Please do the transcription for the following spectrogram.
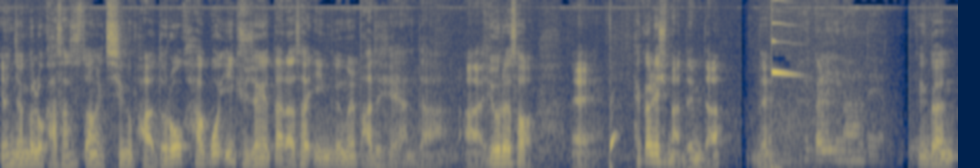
연장근로 가산 수당을 지급하도록 하고 이 규정에 따라서 임금을 받으셔야 한다. 아, 요래서 예, 헷갈리시면 안 됩니다. 네. 헷갈리긴 하는데요. 그러니까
